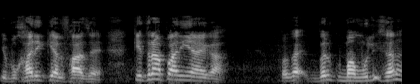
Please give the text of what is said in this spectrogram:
یہ بخاری کے الفاظ ہے کتنا پانی آئے گا؟ بالکل معمولی سا نا؟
